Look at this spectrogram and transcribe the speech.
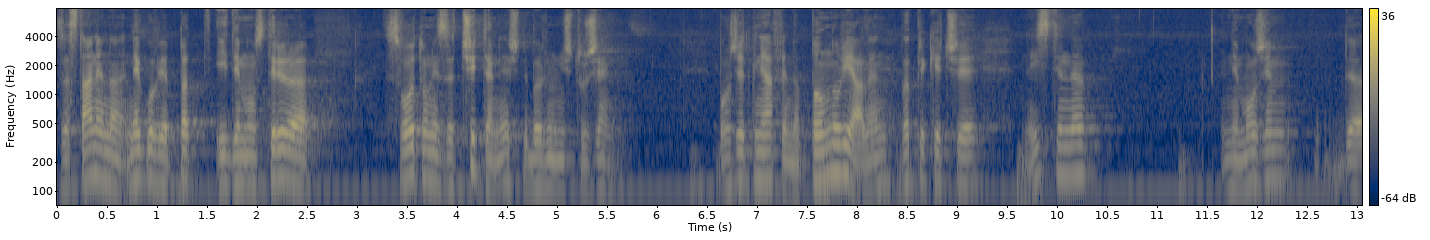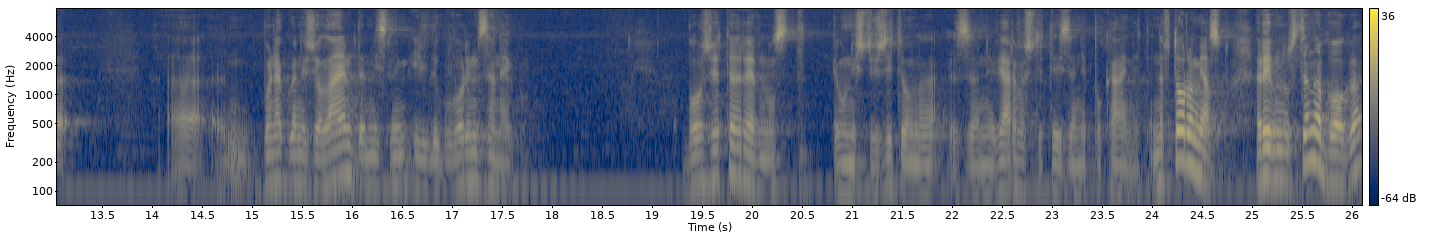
застане на Неговия път и демонстрира своето незачитане, ще бъде унищожен. Божият гняв е напълно реален, въпреки че наистина не можем да понякога не желаем да мислим или да говорим за него. Божията ревност е унищожителна за невярващите и за непокаяните. На второ място, ревността на Бога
